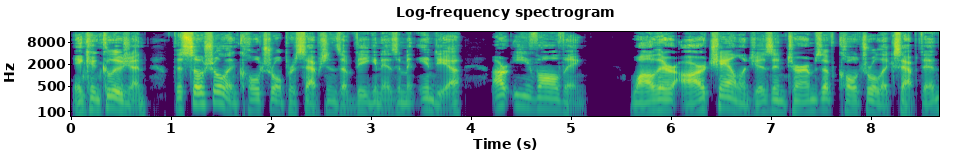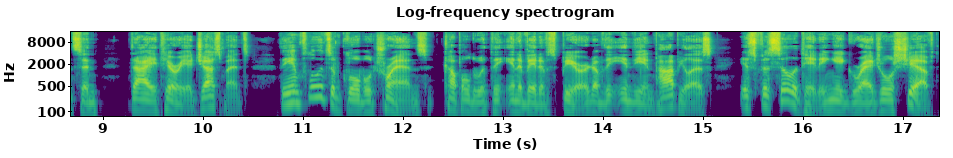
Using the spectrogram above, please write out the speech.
In conclusion, the social and cultural perceptions of veganism in India are evolving. While there are challenges in terms of cultural acceptance and dietary adjustments, the influence of global trends, coupled with the innovative spirit of the Indian populace, is facilitating a gradual shift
